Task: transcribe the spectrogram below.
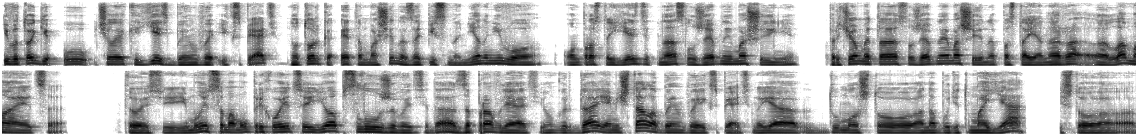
И в итоге у человека есть BMW X5, но только эта машина записана не на него. Он просто ездит на служебной машине. Причем эта служебная машина постоянно э, ломается. То есть ему самому приходится ее обслуживать, да, заправлять. И он говорит, да, я мечтал о BMW X5, но я думал, что она будет моя, и что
